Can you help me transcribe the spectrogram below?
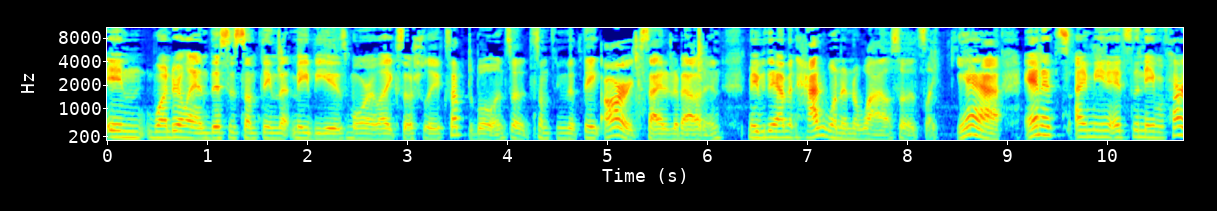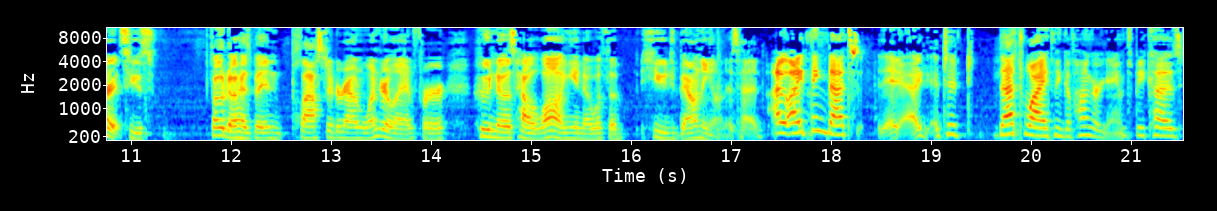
in Wonderland, this is something that maybe is more like socially acceptable, and so it's something that they are excited about, and maybe they haven't had one in a while, so it's like, yeah, and it's, I mean, it's the Knave of Hearts whose photo has been plastered around Wonderland for who knows how long, you know, with a huge bounty on his head. I, I think that's I, to, that's why I think of Hunger Games because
